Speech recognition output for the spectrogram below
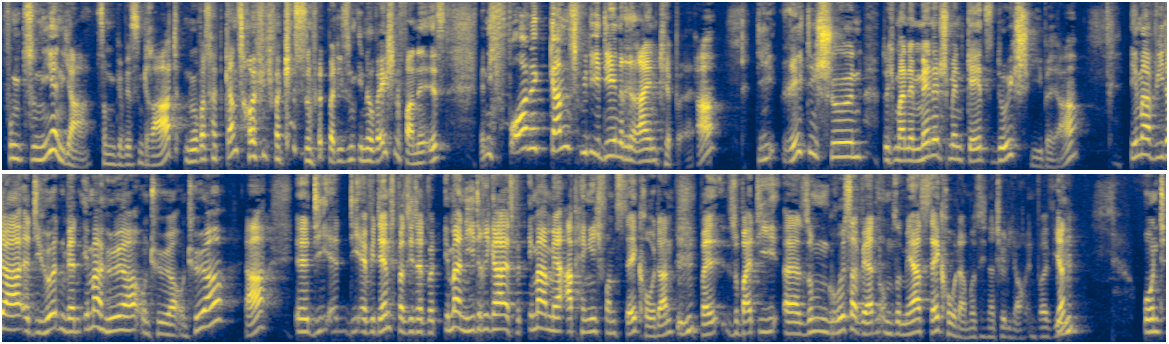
funktionieren ja zum gewissen Grad. Nur was halt ganz häufig vergessen wird bei diesem Innovation Funnel ist, wenn ich vorne ganz viele Ideen reinkippe, ja, die richtig schön durch meine Management Gates durchschiebe, ja. Immer wieder, äh, die Hürden werden immer höher und höher und höher, ja. Äh, die, die Evidenzbasiertheit wird immer niedriger, es wird immer mehr abhängig von Stakeholdern, mhm. weil sobald die äh, Summen größer werden, umso mehr Stakeholder muss ich natürlich auch involvieren. Mhm. Und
